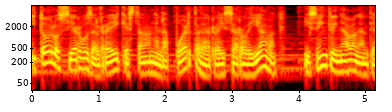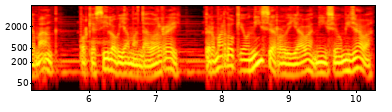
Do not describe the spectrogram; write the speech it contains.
Y todos los siervos del rey que estaban en la puerta del rey se arrodillaban y se inclinaban ante Amán, porque así lo había mandado al rey. Pero Mardoqueo ni se arrodillaba ni se humillaba.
